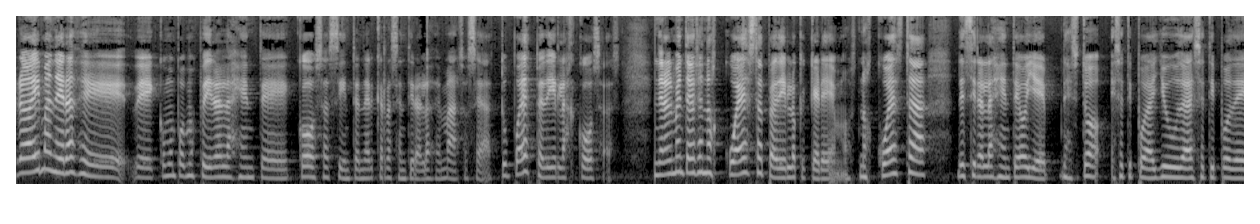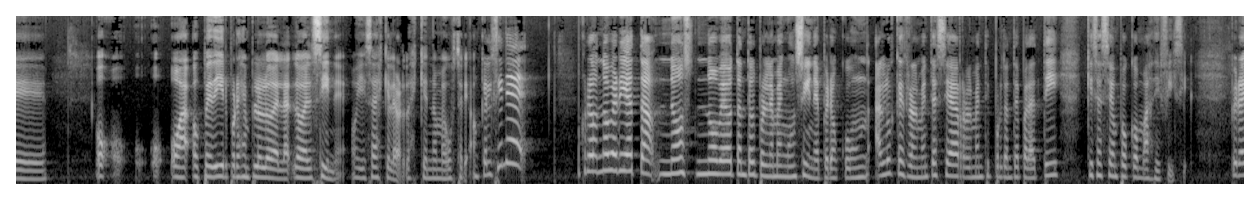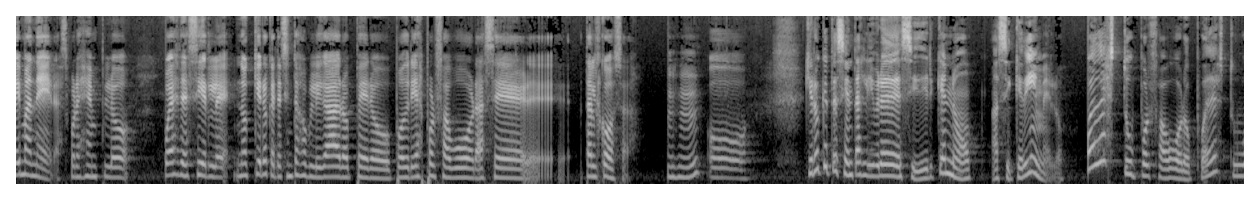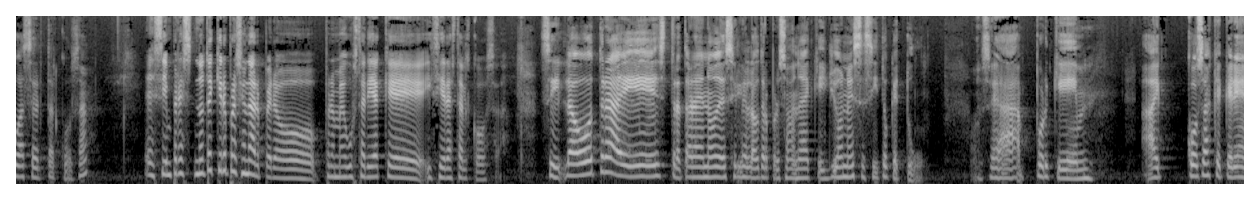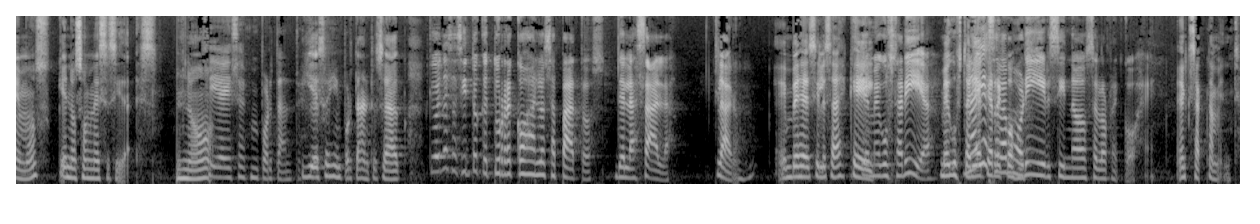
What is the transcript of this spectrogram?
Pero hay maneras de, de cómo podemos pedir a la gente cosas sin tener que resentir a los demás. O sea, tú puedes pedir las cosas. Generalmente a veces nos cuesta pedir lo que queremos. Nos cuesta decir a la gente, oye, necesito ese tipo de ayuda, ese tipo de... O, o- o- o pedir, por ejemplo, lo, de la- lo del cine. Oye, sabes que la verdad es que no me gustaría. Aunque el cine creo no vería ta- no, no veo tanto el problema en un cine pero con algo que realmente sea realmente importante para ti quizás sea un poco más difícil pero hay maneras por ejemplo puedes decirle no quiero que te sientas obligado pero podrías por favor hacer eh, tal cosa o Quiero que te sientas libre de decidir que no, así que dímelo. ¿Puedes tú, por favor, o puedes tú hacer tal cosa? Eh, siempre no te quiero presionar pero pero me gustaría que hicieras tal cosa Sí, la otra es tratar de no decirle a la otra persona que yo necesito que tú. O sea, porque hay cosas que queremos que no son necesidades. No. sí eso es importante Y eso es importante. O sea, yo necesito que tú recojas los zapatos de la sala claro, en vez de decirle, ¿sabes qué? que me gustaría. Me gustaría Nadie que se va a recojas. morir si no se lo recogen. Exactamente.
